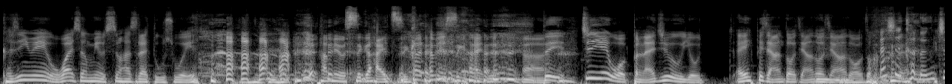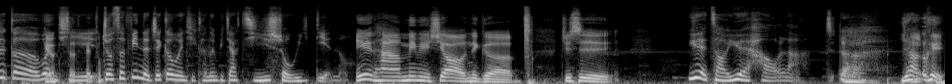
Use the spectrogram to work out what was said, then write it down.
可是因为我外甥没有事，他是来读书而已，他没有四个孩子，他没有四个孩子，啊。对，就是因为我本来就有。哎，被讲得多，讲得多，讲得多多。但是可能这个问题，Josephine 的这个问题可能比较棘手一点哦，因为他妹妹需要那个，就是越早越好啦。对吧？呀也 OK，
